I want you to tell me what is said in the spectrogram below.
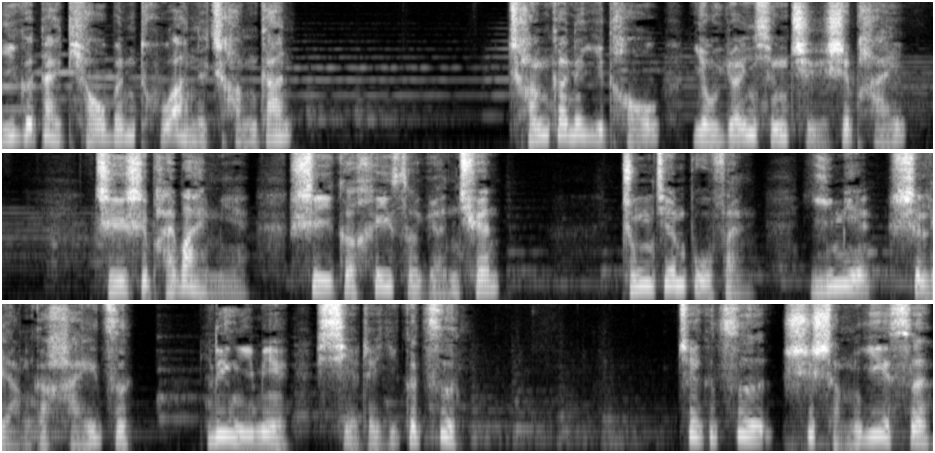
一个带条纹图案的长杆，长杆的一头有圆形指示牌，指示牌外面是一个黑色圆圈，中间部分一面是两个孩子，另一面写着一个字。这个字是什么意思？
